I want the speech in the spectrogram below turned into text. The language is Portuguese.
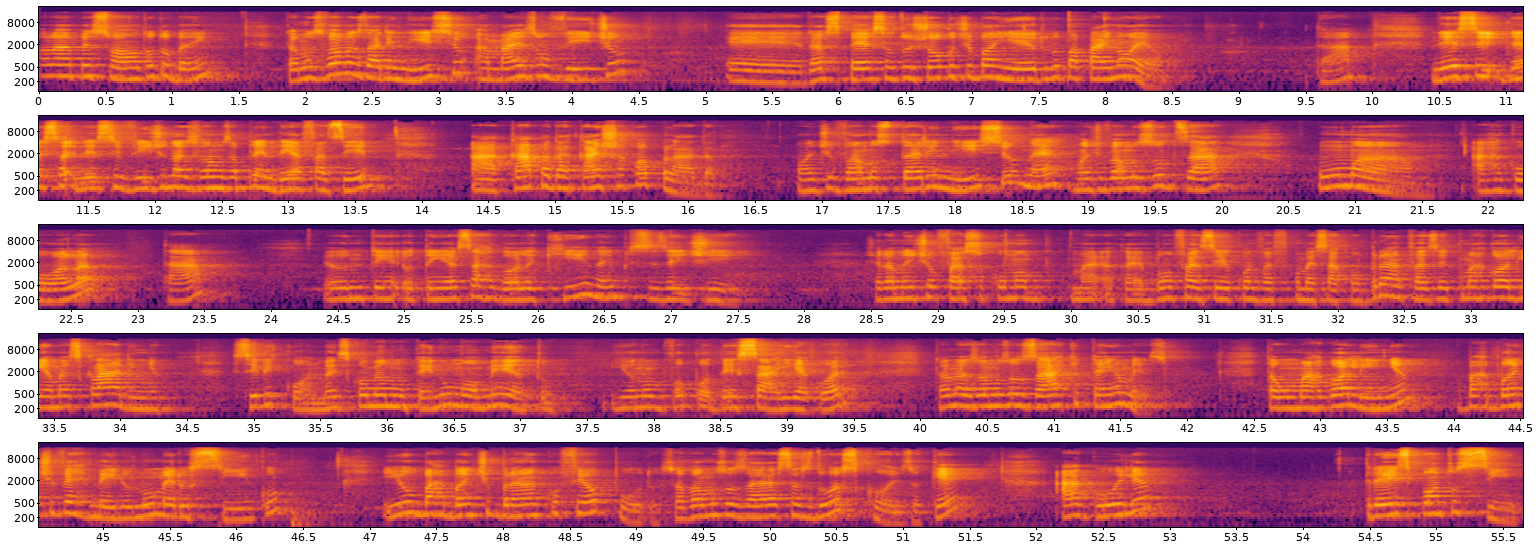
Olá pessoal, tudo bem? Então, vamos dar início a mais um vídeo é, das peças do jogo de banheiro do Papai Noel, tá? Nesse, nessa, nesse vídeo nós vamos aprender a fazer a capa da caixa acoplada, onde vamos dar início, né? Onde vamos usar uma argola, tá? Eu não tenho, eu tenho essa argola aqui, nem né? precisei de Geralmente eu faço com uma, uma, é bom fazer quando vai começar com branco, fazer com uma argolinha mais clarinha, silicone. Mas como eu não tenho no momento e eu não vou poder sair agora, então nós vamos usar que tenho mesmo. Então uma argolinha, barbante vermelho número 5 e o barbante branco felpudo. Só vamos usar essas duas cores, ok? Agulha 3.5,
